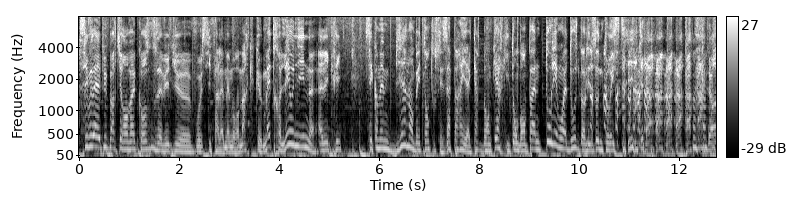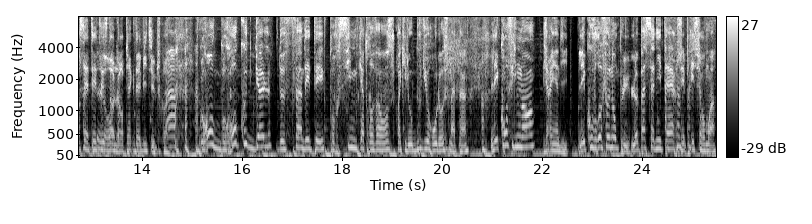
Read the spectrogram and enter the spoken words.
Si vous avez pu partir en vacances, vous avez dû euh, vous aussi faire la même remarque que Maître Léonine. Elle écrit C'est quand même bien embêtant tous ces appareils à carte bancaire qui tombent en panne tous les mois d'août dans les zones touristiques. Alors cet été, C'est encore pire que d'habitude, je crois. Gros, gros coup de gueule de fin d'été pour Sim91. Je crois qu'il est au bout du rouleau ce matin. Les confinements, j'ai rien dit. Les couvre-feux non plus. Le pass sanitaire, j'ai pris sur moi.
